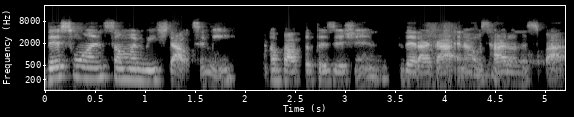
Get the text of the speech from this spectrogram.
this one, someone reached out to me about the position that I got, and I was hot on the spot.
